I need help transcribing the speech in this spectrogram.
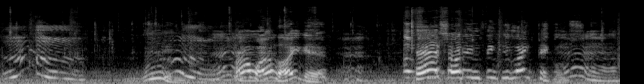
Mmm. Mm. Oh, I like it. Cash, I didn't think you liked pickles. Mm,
